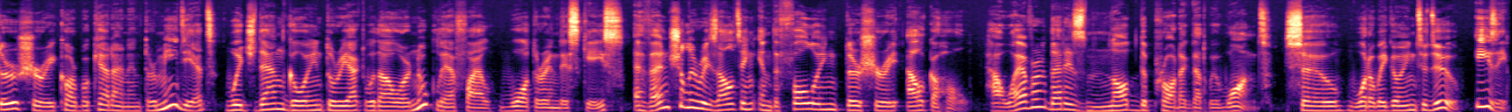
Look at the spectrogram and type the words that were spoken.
tertiary carbocation intermediate, which then going to react with our nucleophile, water in this case, eventually resulting in the following tertiary alcohol. However, that is not the product that we want. So, what are we going to do? Easy.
